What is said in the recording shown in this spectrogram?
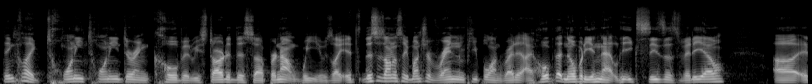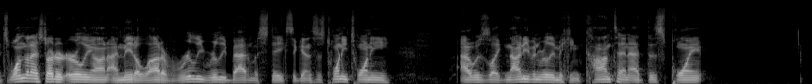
I think like 2020 during COVID. We started this up, or not we. It was like it's, this is honestly a bunch of random people on Reddit. I hope that nobody in that league sees this video. Uh, it's one that I started early on. I made a lot of really really bad mistakes again. This is 2020. I was like not even really making content at this point.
